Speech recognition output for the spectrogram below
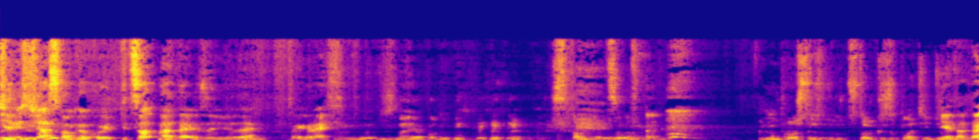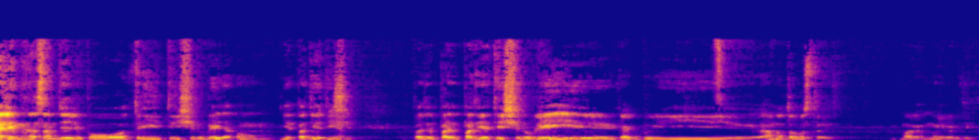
Через час сколько будет? 500 мы отдали за нее, да? Поиграть. Ну, не знаю, я подумал. Сто пятьсот. Ну, просто столько заплатить. Нет, отдали мы на самом деле по 3000 рублей, да, по-моему? Нет, по 2000. По, по, по 2000 рублей, как бы, и оно того стоит. Мой, мой вердикт.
